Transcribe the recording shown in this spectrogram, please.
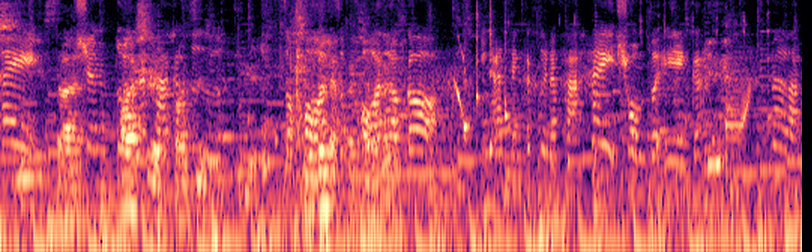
ให้ 西三 เชิญตัว 花 นะ 式 คะก็ 夸 คื 自 อ 己。 สปอร์ตสปอร์ตแล้วก็อีกอันหนึงก็คือนะคะ ให้ชมตัวเองก็คือน่ารัก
